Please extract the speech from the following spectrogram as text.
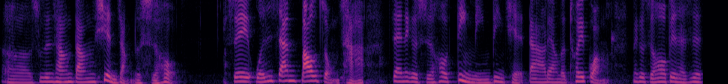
呃苏贞昌当县长的时候，所以文山包种茶。在那个时候定名，并且大量的推广，那个时候变成是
